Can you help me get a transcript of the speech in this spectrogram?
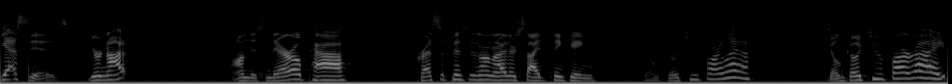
guess is you're not on this narrow path, precipices on either side, thinking, don't go too far left, don't go too far right.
